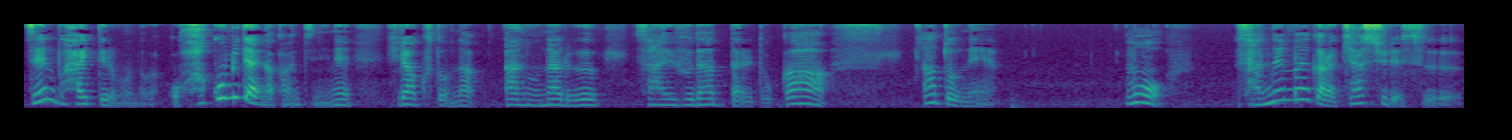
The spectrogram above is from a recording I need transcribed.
全部入ってるものがこう箱みたいな感じにね開くとなあのなる財布だったりとかあとねもう3年前からキャッシュレス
